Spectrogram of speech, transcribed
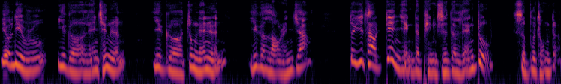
又例如，一个年轻人、一个中年人、一个老人家，对一套电影的品质的量度是不同的。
